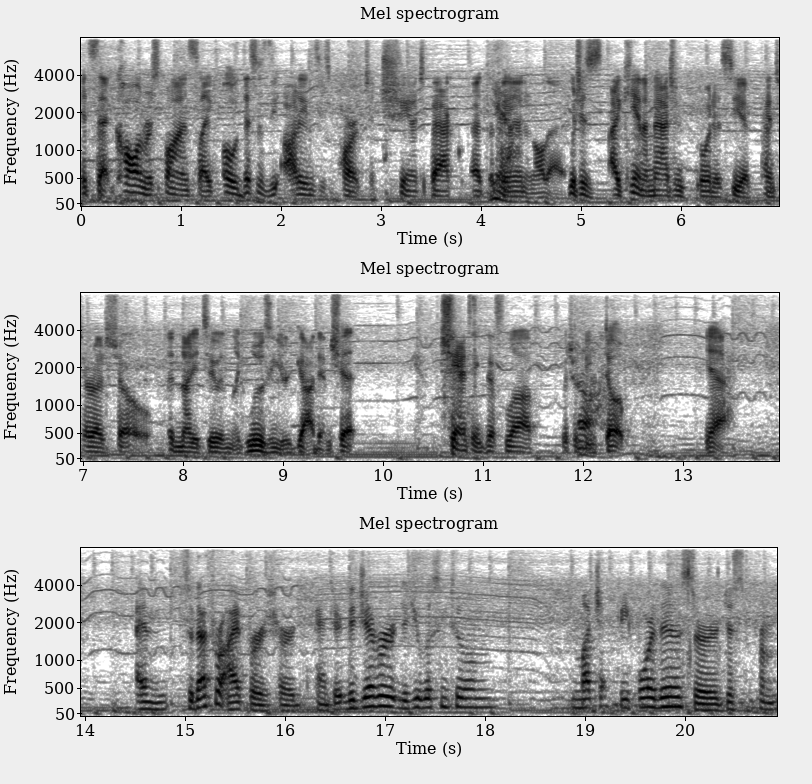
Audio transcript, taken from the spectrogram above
It's that call and response, like, oh, this is the audience's part to chant back at the Yeah. band and all that, which is, I can't imagine going to see a Pantera show in 92 and like losing your goddamn shit. Chanting this love, which would Oh. be dope. Yeah. And so that's where I first heard Pantera. Did you ever did you listen to them much before this, or just from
